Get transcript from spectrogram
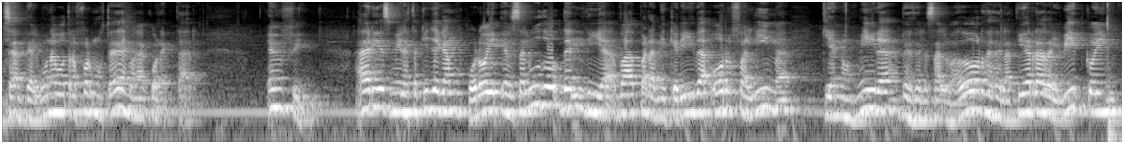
O sea, de alguna u otra forma ustedes van a conectar. En fin. Aries, mira, hasta aquí llegamos por hoy. El saludo del día va para mi querida Orfa Lima, quien nos mira desde El Salvador, desde la tierra del Bitcoin.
